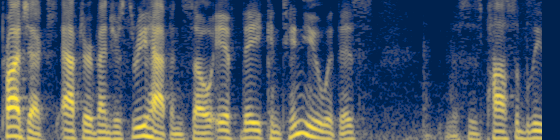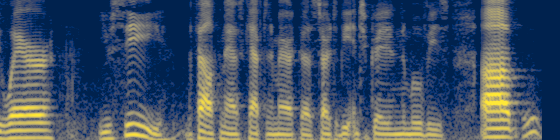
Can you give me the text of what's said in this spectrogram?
projects after Avengers 3 happens. So if they continue with this, this is possibly where you see the Falcon as Captain America start to be integrated into movies. Uh, you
